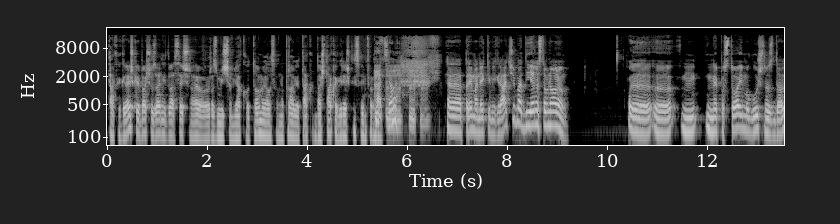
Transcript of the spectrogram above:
takve greške i baš u zadnjih dva sessiona evo, razmišljam jako o tome, jer sam napravio tako, baš takve greške sa informacijama mhm, mhm, mhm. prema nekim igračima gdje jednostavno ono E, e, ne postoji mogućnost da e,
